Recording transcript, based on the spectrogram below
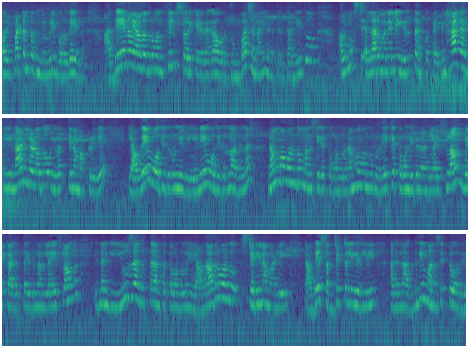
ಅವ್ರಿಗೆ ಪಟ್ಟಂಥದ್ದು ಮೆಮ್ರಿ ಬರೋದೇ ಇಲ್ಲ. ಅದೇ ನಾವು ಯಾವುದಾದ್ರೂ ಒಂದು ಫಿಲ್ಮ್ ಸ್ಟೋರಿ ಕೇಳಿದಾಗ ಅವರು ತುಂಬ ಚೆನ್ನಾಗಿ ಹೇಳ್ತಿರ್ತಾರೆ. ಇದು ಆಲ್ಮೋಸ್ಟ್ ಎಲ್ಲರ ಮನೆಯಲ್ಲೇ ಇರುತ್ತೆ ಅನ್ಕೋತಾ ಇದ್ದೀನಿ. ಹಾಗಾಗಿ ನಾನು ಹೇಳೋದು ಇವತ್ತಿನ ಮಕ್ಕಳಿಗೆ ಯಾವುದೇ ಓದಿದ್ರು, ನೀವು ಏನೇ ಓದಿದ್ರು ಅದನ್ನು ನಮ್ಮ ಒಂದು ಮನಸ್ಸಿಗೆ ತಗೊಂಡು, ನಮ್ಮ ಒಂದು ಹೃದಯಕ್ಕೆ ತಗೊಂಡು ಇದು ನನಗೆ ಲೈಫ್ ಲಾಂಗ್ ಬೇಕಾಗುತ್ತೆ, ಇದು ನನ್ನ ಲೈಫ್ ಲಾಂಗ್ ಇದು ನನಗೆ ಯೂಸ್ ಆಗುತ್ತೆ ಅಂತ ತಗೊಂಡು ನೀವು ಯಾವುದಾದ್ರೂ ಒಂದು ಸ್ಟಡಿನ ಮಾಡಲಿ, ಯಾವುದೇ ಸಬ್ಜೆಕ್ಟಲ್ಲಿ ಇರಲಿ, ಅದನ್ನು ಅಗದಿ ಮನಸ್ಸಿಟ್ಟು ಓದ್ರಿ,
